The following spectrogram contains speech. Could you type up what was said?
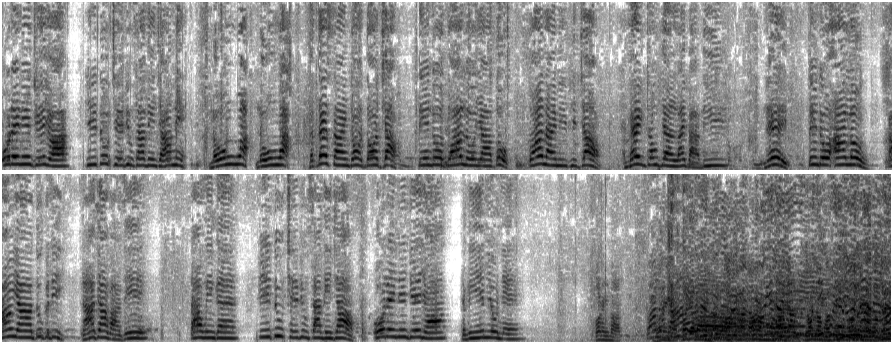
အိုရင်းင်းကျေးရွာပြည်သူ့ခြေပြုစာသင်ကျောင်းနှင့်လုံးဝလုံးဝမသက်ဆိုင်တော့သောကြောင့်တင်တို့သွားလိုရာသို့သွားနိုင်ပြီဖြစ်ကြောင်း အမိန့်ထုံးပြန်လိုက်ပါသည်လေတင်တို့အားလုံးကောင်းရာဒုက္ခတိလာကြပါစေတာဝန်ခံပြည်သူ့ခြေပြုစာသင်ကျောင်းအိုရင်းင်းကျေးရွာတပင်းမြို့နယ်ခေါ်နေပါသွားလို့ရမင်းဆောင်ရှုံးလိုက်အောင်တော့မင်းဆောင်ရှုံးလိုက်အောင်ခေးအပြုတ်ဟေးလာဟေးဟေး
